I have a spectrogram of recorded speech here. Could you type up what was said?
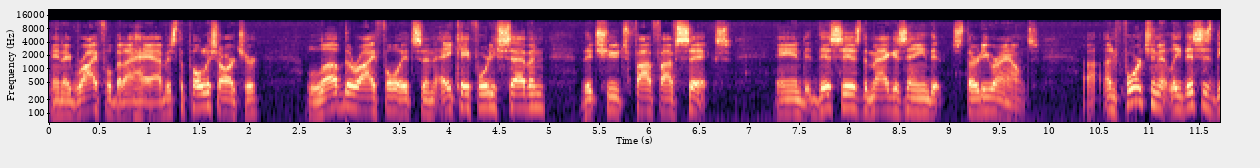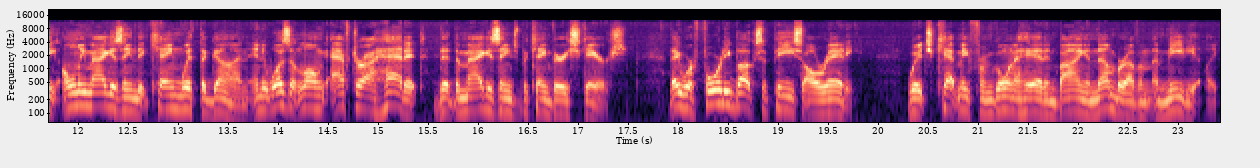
and a rifle that I have. It's the Polish Archer. Love the rifle. It's an AK-47 that shoots 5.56, and this is the magazine that's 30 rounds. Uh, unfortunately, this is the only magazine that came with the gun, and it wasn't long after I had it that the magazines became very scarce. They were 40 bucks a piece already, which kept me from going ahead and buying a number of them immediately.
